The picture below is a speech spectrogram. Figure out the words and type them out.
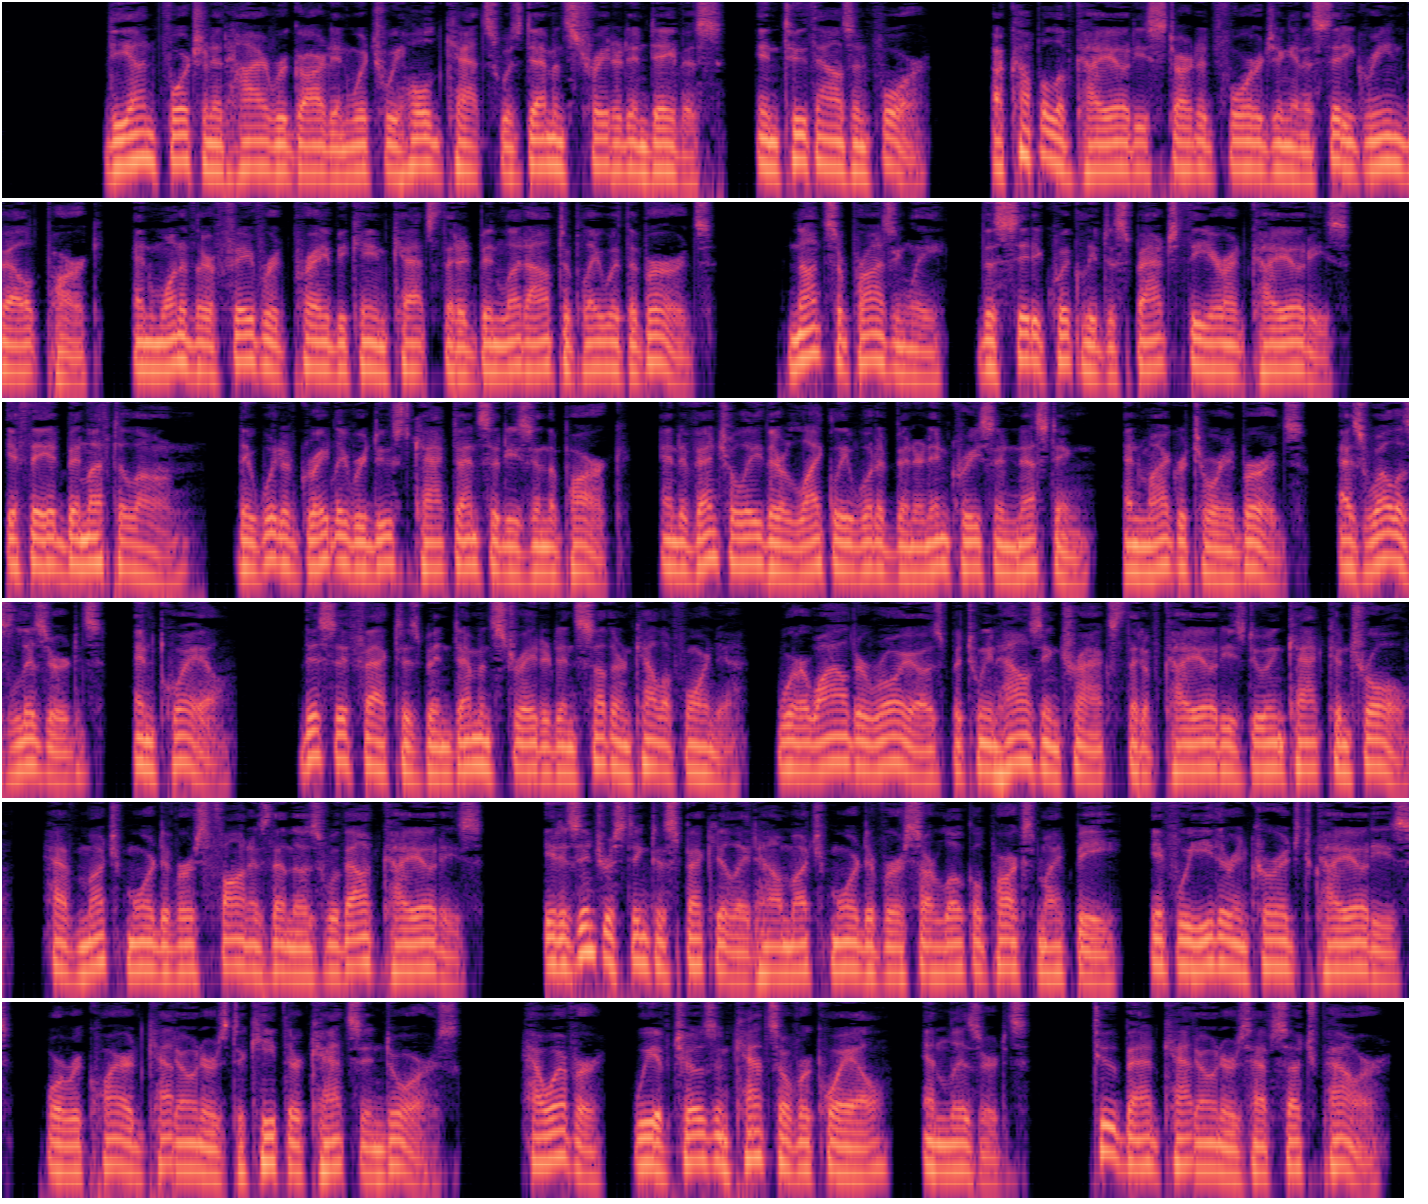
The unfortunate high regard in which we hold cats was demonstrated in Davis, in 2004. A couple of coyotes started foraging in a city greenbelt park, and one of their favorite prey became cats that had been let out to play with the birds. Not surprisingly, the city quickly dispatched the errant coyotes. If they had been left alone, they would have greatly reduced cat densities in the park, and eventually there likely would have been an increase in nesting, and migratory birds as well as lizards, and quail. This effect has been demonstrated in Southern California, where wild arroyos between housing tracts that have coyotes doing cat control, have much more diverse faunas than those without coyotes. It is interesting to speculate how much more diverse our local parks might be, if we either encouraged coyotes, or required cat owners to keep their cats indoors. However, we have chosen cats over quail, and lizards. Too bad cat owners have such power.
